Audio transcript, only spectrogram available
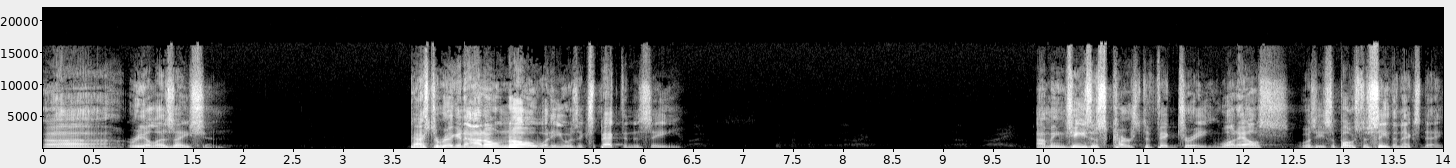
uh, realization. Pastor Riggin, I don't know what he was expecting to see. I mean, Jesus cursed the fig tree. What else was he supposed to see the next day?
